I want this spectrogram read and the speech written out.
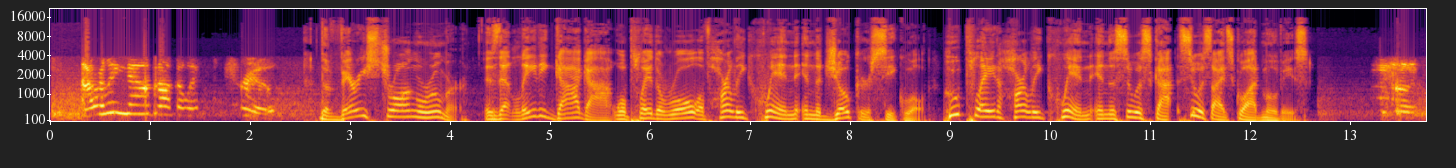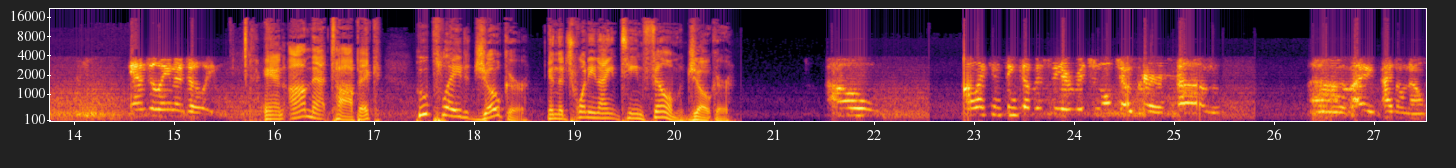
I don't really know, but I'll go with true. The very strong rumor is that Lady Gaga will play the role of Harley Quinn in the Joker sequel. Who played Harley Quinn in the Suicide Squad movies? Mhm. Angelina Jolie. And on that topic, who played Joker in the 2019 film Joker? Oh, all I can think of is the original Joker. Um, um, I, I don't know.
